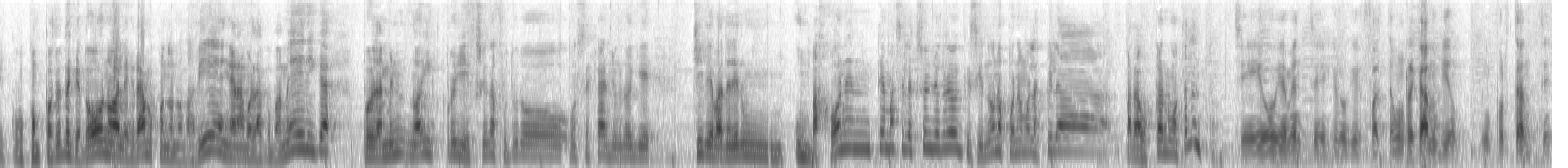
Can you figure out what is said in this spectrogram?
eh, como compatriotas que todos nos alegramos cuando nos va bien, ganamos la Copa América, pero también no hay proyección a futuro, concejal, yo creo que Chile va a tener un, un bajón en tema selección, yo creo que si no nos ponemos las pilas para buscar nuevos talentos. Sí, obviamente, creo que falta un recambio importante.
